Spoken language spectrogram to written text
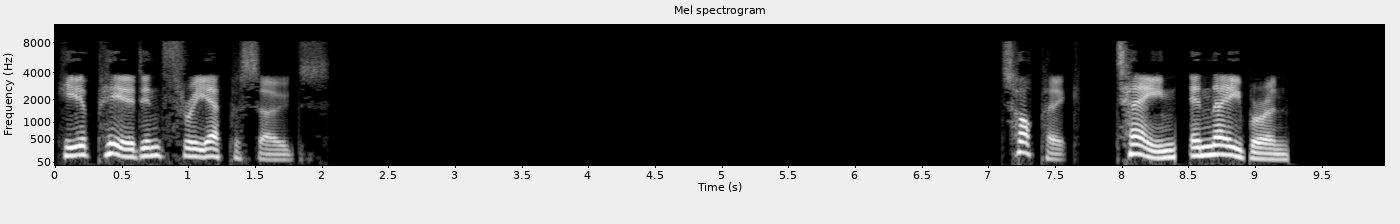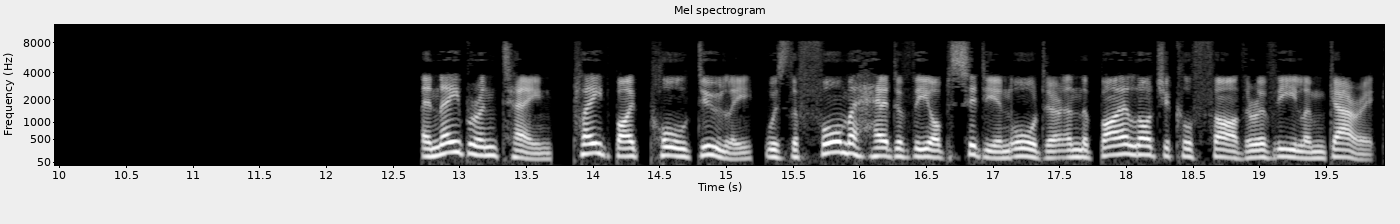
He appeared in three episodes. Topic: Tain, Enabran Enabran Tain, played by Paul Dooley, was the former head of the Obsidian Order and the biological father of Elim Garak.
